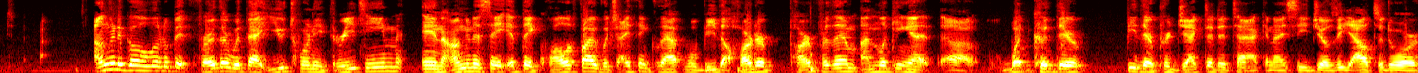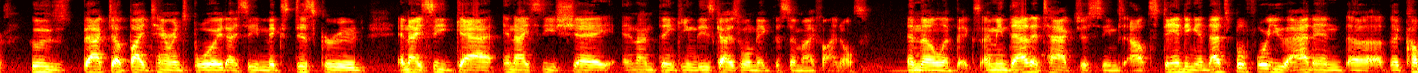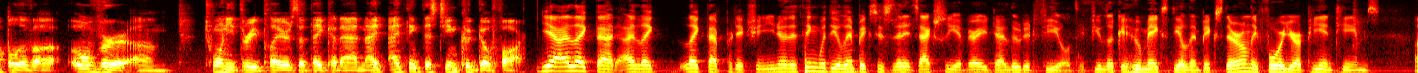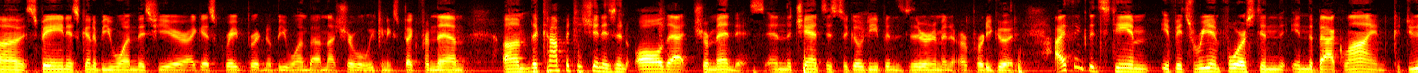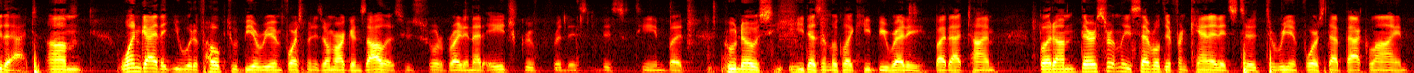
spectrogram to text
I'm going to go a little bit further with that U23 team, and I'm going to say if they qualify, which I think that will be the harder part for them. I'm looking at uh, what could there be their projected attack, and I see Jozy Altidore, who's backed up by Terrence Boyd. I see Mix Diskerud, and I see Gatt, and I see Shea, and I'm thinking these guys will make the semifinals in the Olympics. I mean, that attack just seems outstanding, and that's before you add in uh, the couple of uh, over um, 23 players that they could add. And I, I think this team could go far. Yeah, I like that. I like like that prediction. You know, the thing with the Olympics is that it's actually a very diluted field. If you look at who makes the Olympics, there are only four European teams. Uh, Spain is going to be one this year. I guess Great Britain will be one, but I'm not sure what we can expect from them. Um, the competition isn't all that tremendous, and the chances to go deep in the tournament are pretty good. I think this team, if it's reinforced in in the back line, could do that. Um, one guy that you would have hoped would be a reinforcement is Omar Gonzalez, who's sort of right in that age group for this this team. But who knows? He, he doesn't look like he'd be ready by that time. But um, there are certainly several different candidates to, to reinforce that back line.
